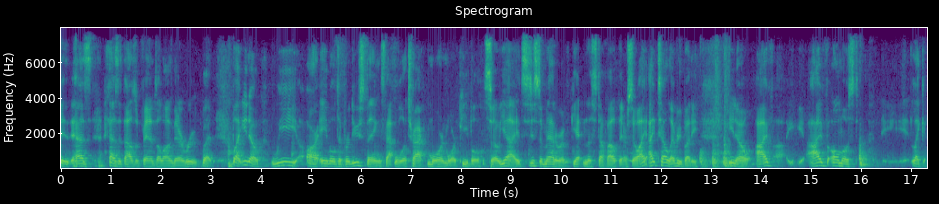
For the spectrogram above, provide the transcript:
it has has a thousand fans along their route. But but you know we are able to produce things that will attract more and more people. So yeah it's just a matter of getting the stuff out there. So i, I tell everybody you know i've i've almost like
